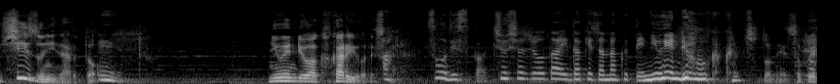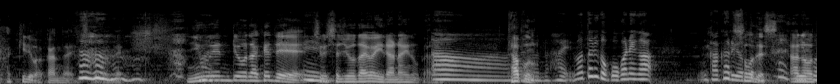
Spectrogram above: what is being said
シーズンになるとええ。入園料はかかるようですから。あ、そうですか。駐車場代だけじゃなくて入園料もかかる。ちょっとねそこはっきり分かんないですけどね。入園料だけえでえ駐車場代はいらないのかな、ああ、多分。はい。まあとにかくお金がかかるよとそうです。あいの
